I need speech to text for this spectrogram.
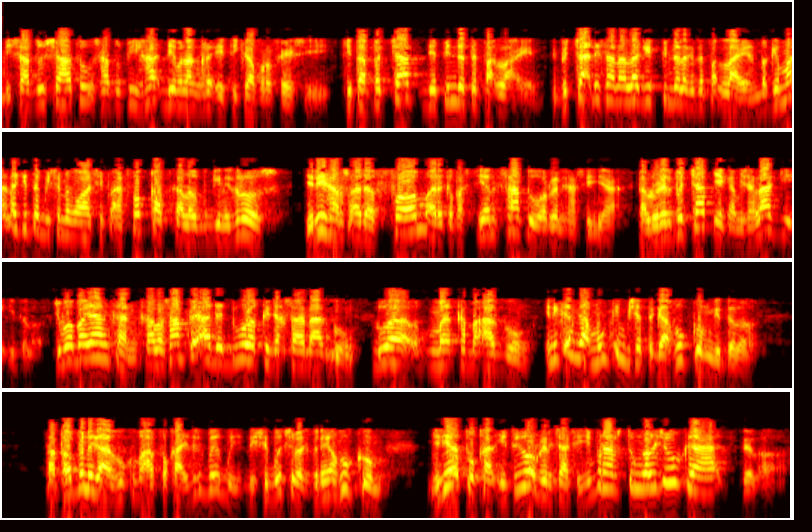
di satu-satu satu pihak dia melanggar etika profesi. Kita pecat, dia pindah tempat lain. Dipecat di sana lagi, pindah lagi tempat lain. Bagaimana kita bisa mengawasi advokat kalau begini terus? Jadi harus ada firm, ada kepastian satu organisasinya. Kalau udah dipecat ya nggak bisa lagi gitu loh. Coba bayangkan kalau sampai ada dua kejaksaan agung, dua mahkamah agung, ini kan nggak mungkin bisa tegak hukum gitu loh. Atau penegak hukum advokat itu disebut sebagai penegak hukum. Jadi advokat itu organisasinya pun harus tunggal juga gitu loh.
